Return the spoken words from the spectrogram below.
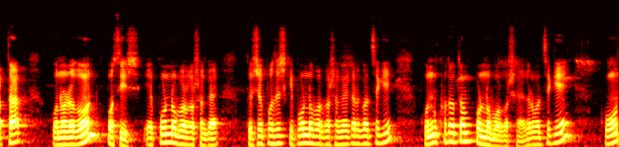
অর্থাৎ পনেরো গুণ পঁচিশ। এ পূর্ণবর্গ সংখ্যা দুশো পঁচিশ কি পূর্ণবর্গ সংখ্যা? এখানে বলছে কি? কোন ক্ষুদ্রতম পূর্ণবর্গ সংখ্যা? এখানে বলছে কি? কোন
